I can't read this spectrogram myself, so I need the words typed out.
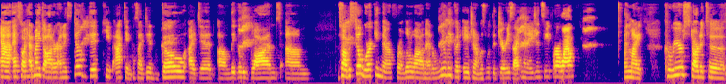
Uh, so I had my daughter, and I still did keep acting because I did Go, I did um, Legally Blonde. Um, so I was still working there for a little while, and I had a really good agent. I was with the Jerry Zeitman agency for a while and my career started to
